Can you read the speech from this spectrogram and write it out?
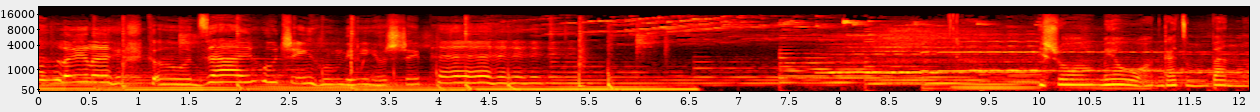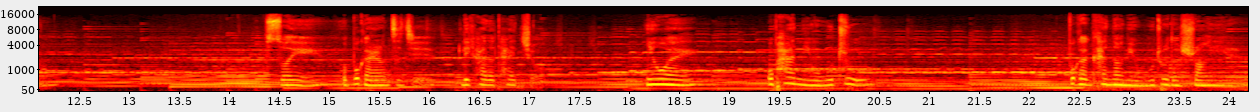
痕累累，可我在乎今后你有谁陪。你说没有我，你该怎么办呢？所以我不敢让自己离开的太久，因为我怕你无助，不敢看到你无助的双眼。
